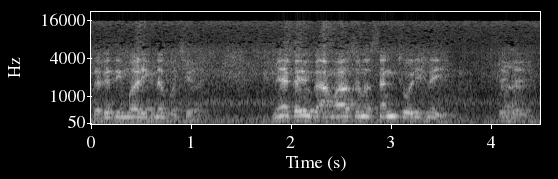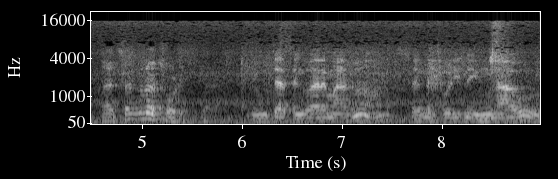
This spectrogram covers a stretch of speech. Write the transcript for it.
પ્રગતિ મળી ન પૂછ્યું મેં કહ્યું કે આ માણસોનો સંગ છોડીશ નહીં. શું છોડીશ. ઊંચા સંઘવાળા માણસનો સંગ છોડીશ નહીં. હું ના આવું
